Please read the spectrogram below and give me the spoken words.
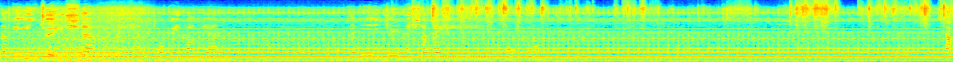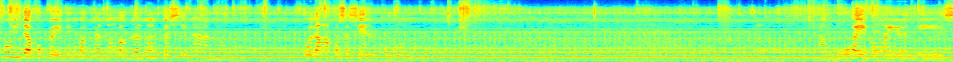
nag enjoy siya. Ayan, hindi ako pwedeng mag ano, mag ganon kasi nga ano, kulang ako sa cellphone. Ang buhay ko ngayon is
